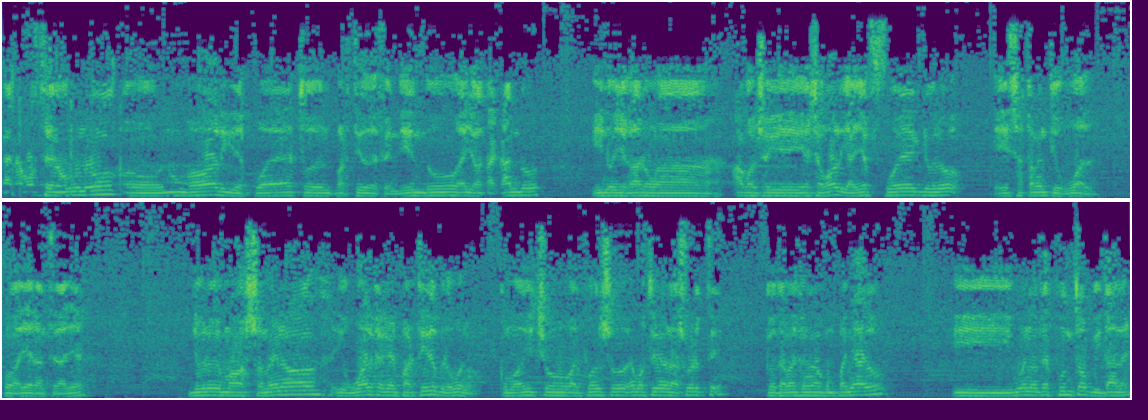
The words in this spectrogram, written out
ganamos 0-1 con un gol y después todo el partido defendiendo, ellos atacando y no llegaron a, a conseguir ese gol y ayer fue yo creo exactamente igual como ayer, antes de ayer. Yo creo que más o menos igual que aquel partido, pero bueno, como ha dicho Alfonso, hemos tenido la suerte que otra vez nos ha acompañado y bueno, tres puntos vitales,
